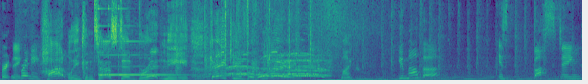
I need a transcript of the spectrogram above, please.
Britney. Britney. Hotly contested, Britney. Thank you for playing. Michael. Your mother is busting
